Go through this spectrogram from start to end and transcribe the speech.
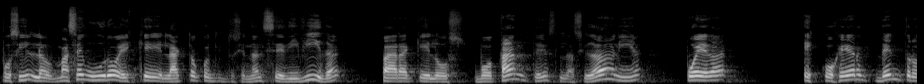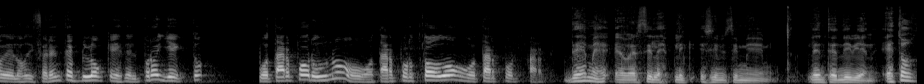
posible, lo más seguro es que el acto constitucional se divida para que los votantes, la ciudadanía, pueda escoger dentro de los diferentes bloques del proyecto votar por uno o votar por todo o votar por parte. Déjeme ver si le, explique, si, le entendí bien. Esto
